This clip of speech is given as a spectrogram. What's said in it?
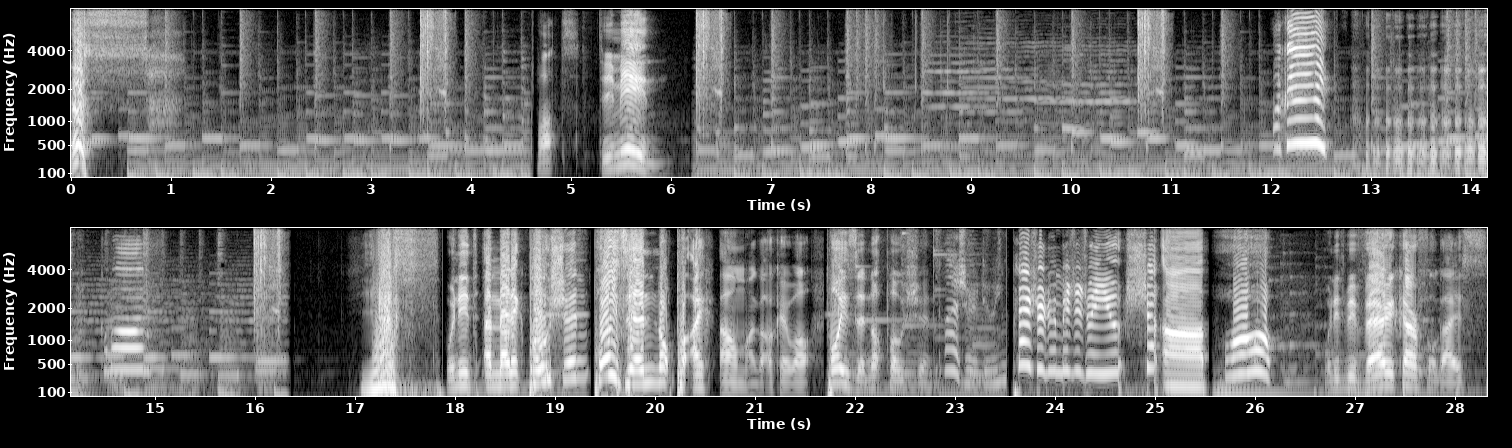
Yes! What do you mean? Okay! We need a medic potion. Poison, not po- I- Oh my god, okay, well. Poison, not potion. Pleasure doing. Pleasure doing business with you. Shut up. Oh. We need to be very careful, guys.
